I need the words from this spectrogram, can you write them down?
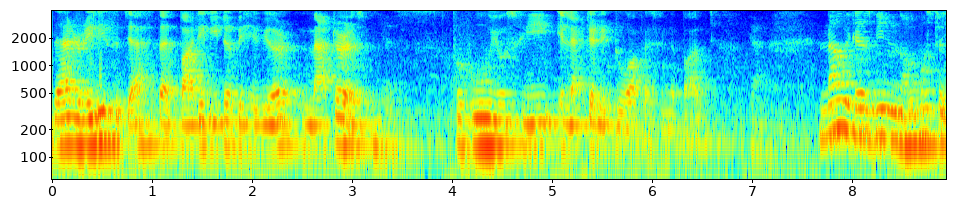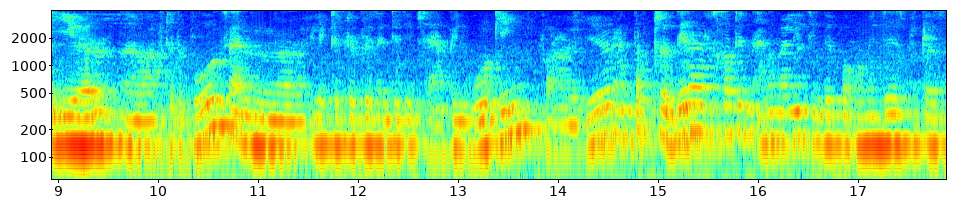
that really suggests that party leader behavior matters Yes. for who you see elected into office in Nepal. Yeah. Now it has been almost a year uh, after the polls, and uh, elected representatives have been working for a year. And but there are certain anomalies in their performances because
